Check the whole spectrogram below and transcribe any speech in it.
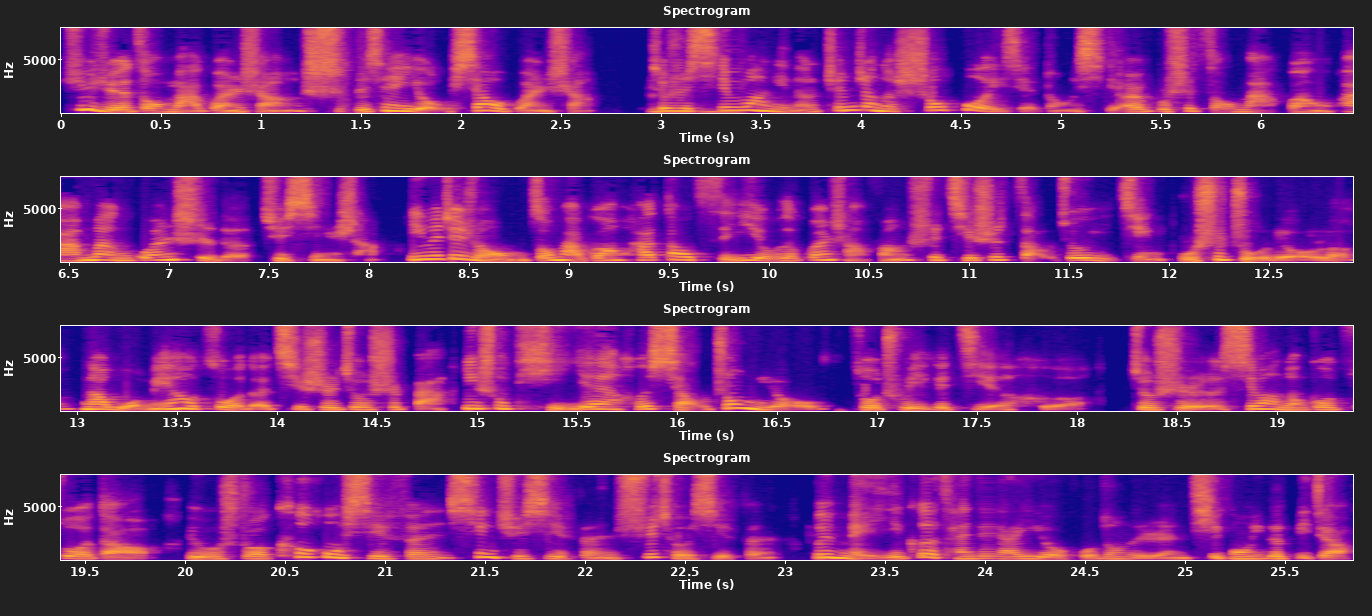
拒绝走马观赏，实现有效观赏。就是希望你能真正的收获一些东西，而不是走马观花、慢观式的去欣赏。因为这种走马观花、到此一游的观赏方式，其实早就已经不是主流了。那我们要做的，其实就是把艺术体验和小众游做出一个结合，就是希望能够做到，比如说客户细分、兴趣细分、需求细分，为每一个参加艺游活动的人提供一个比较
